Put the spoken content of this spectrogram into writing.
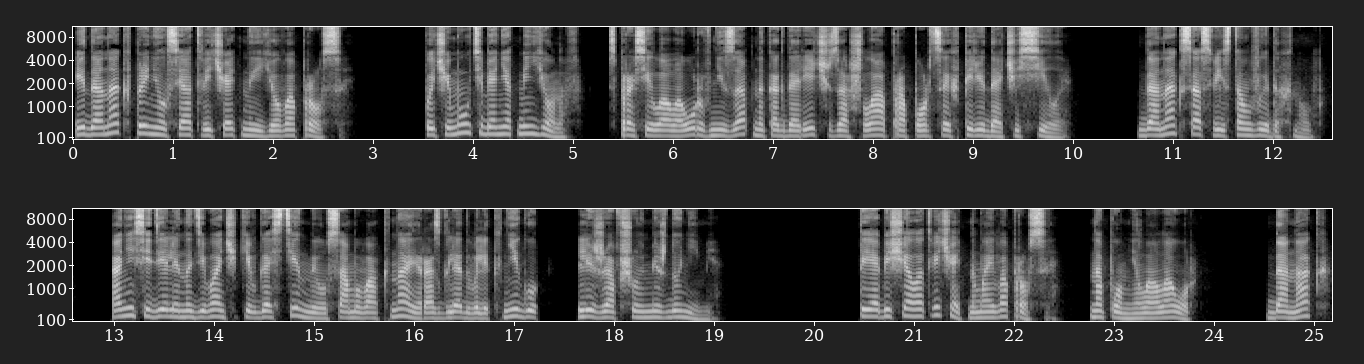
и Данак принялся отвечать на ее вопросы. «Почему у тебя нет миньонов?» — спросила Алаур внезапно, когда речь зашла о пропорциях передачи силы. Данак со свистом выдохнул. Они сидели на диванчике в гостиной у самого окна и разглядывали книгу, лежавшую между ними. «Ты обещал отвечать на мои вопросы», — напомнила Алаур. Данак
